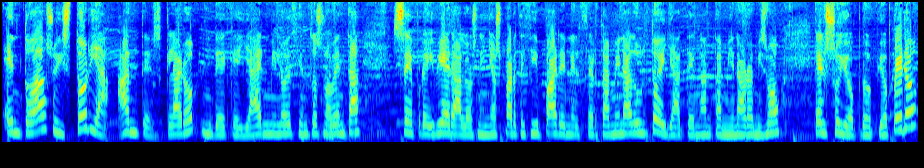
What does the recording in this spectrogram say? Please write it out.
en toda su historia, antes, claro, de que ya en 1990 se prohibiera a los niños participar en el certamen adulto y ya tengan también ahora mismo el suyo propio. Pero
